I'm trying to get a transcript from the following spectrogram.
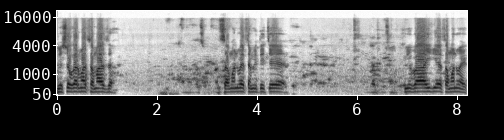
विश्वकर्मा समाज समन्वय समितीचे विभागीय समन्वयक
